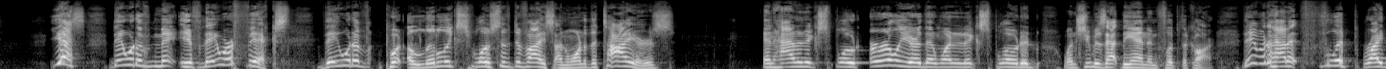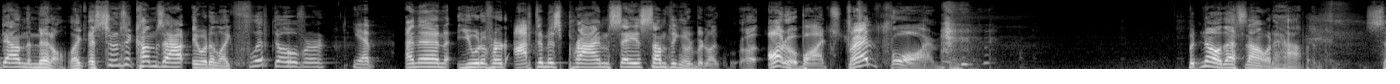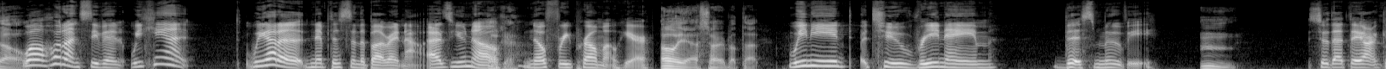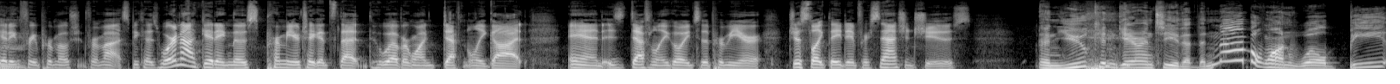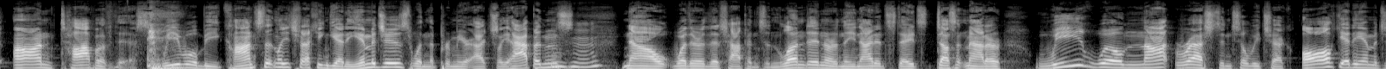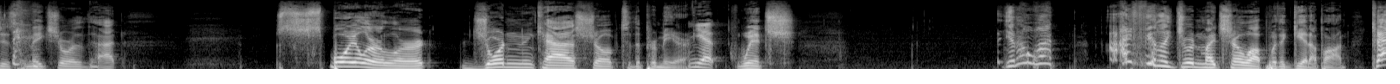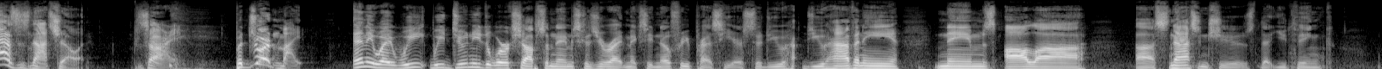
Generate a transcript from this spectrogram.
yes. They would have ma- if they were fixed. They would have put a little explosive device on one of the tires and had it explode earlier than when it exploded when she was at the end and flipped the car. They would have had it flip right down the middle. Like as soon as it comes out, it would have like flipped over. Yep. And then you would have heard Optimus Prime say something. It would have been like, uh, Autobots, transform. but no, that's not what happened. So, Well, hold on, Stephen. We can't. We gotta nip this in the butt right now. As you know, Okay. no free promo here. oh yeah, sorry about that. We need to rename this movie mm. so that they aren't getting mm. free promotion from us because we're not getting those premiere tickets that whoever won definitely got and is definitely going to the premiere, just like they did for Snatch and Shoes. And you can guarantee that the number one will be on top of this. We will be constantly checking Getty images when the premiere actually happens. Mm-hmm. Now, whether this happens in London or in the United States doesn't matter. We will not rest until we check all Getty images to make sure that, spoiler alert, Jordan and Kaz show up to the premiere Yep. which you know what? I feel like Jordan might show up with a get up on. Kaz is not showing. Sorry. But Jordan might. Anyway, we we do need to workshop some names because you're right, Mixie. No free press here. So do you do you have any names a la uh, Snatch and Shoes that you think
